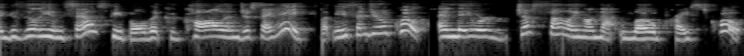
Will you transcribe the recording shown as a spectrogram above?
a gazillion salespeople that could call and just say, Hey, let me send you a quote. And they were just selling on that low priced quote.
